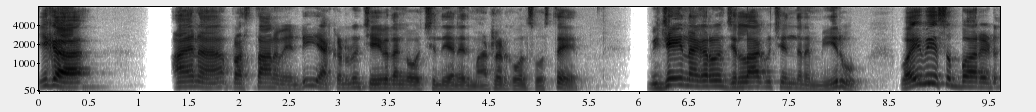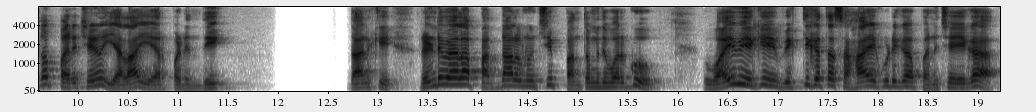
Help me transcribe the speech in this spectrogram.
ఇక ఆయన ప్రస్థానం ఏంటి? ఎక్కడి నుంచి ఏ విధంగా వచ్చింది అనేది మాట్లాడుకోవాల్సి వస్తే విజయనగరం జిల్లాకు చెందిన మీరు వైవి సుబ్బారెడ్డితో పరిచయం ఎలా ఏర్పడింది? దానికి రెండు వేల పద్నాలుగు నుంచి పంతొమ్మిది వరకు వైవికి వ్యక్తిగత సహాయకుడిగా పనిచేయగా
